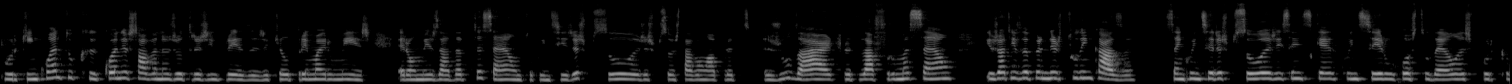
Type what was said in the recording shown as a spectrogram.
Porque enquanto que quando eu estava nas outras empresas, aquele primeiro mês era um mês de adaptação, tu conhecias as pessoas, as pessoas estavam lá para te ajudar, para te dar formação, eu já tive de aprender tudo em casa, sem conhecer as pessoas e sem sequer conhecer o rosto delas, porque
